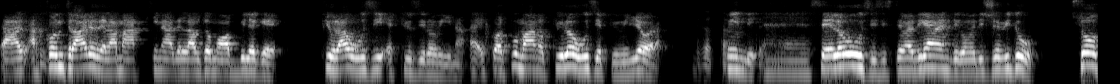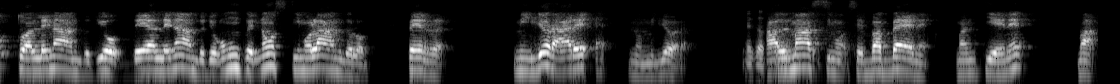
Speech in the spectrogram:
Al contrario della macchina, dell'automobile che più la usi e più si rovina. Eh, il corpo umano più lo usi e più migliora. Quindi eh, se lo usi sistematicamente, come dicevi tu, sotto allenandoti o deallenandoti o comunque non stimolandolo per migliorare, eh, non migliora. Al massimo, se va bene, mantiene, ma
